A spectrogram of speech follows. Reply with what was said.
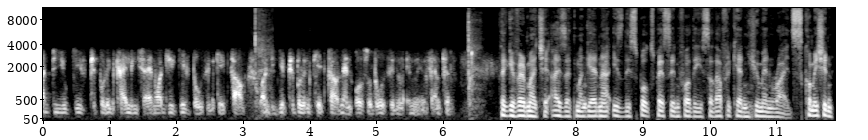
what do you give people in Khayelitsha and what do you give those in Cape Town, what do you give people in Cape Town and also those in, in, in. Thank you very much. Isaac Mangena is the spokesperson for the South African Human Rights Commission.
